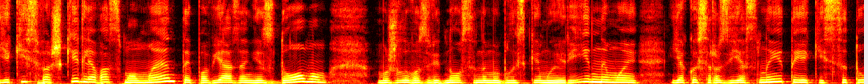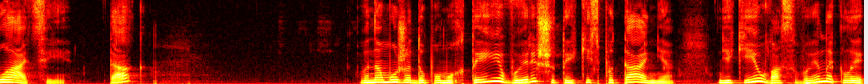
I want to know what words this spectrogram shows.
якісь важкі для вас моменти, пов'язані з домом, можливо, з відносинами близькими і рідними, якось роз'яснити якісь ситуації. Так? Вона може допомогти вирішити якісь питання, які у вас виникли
